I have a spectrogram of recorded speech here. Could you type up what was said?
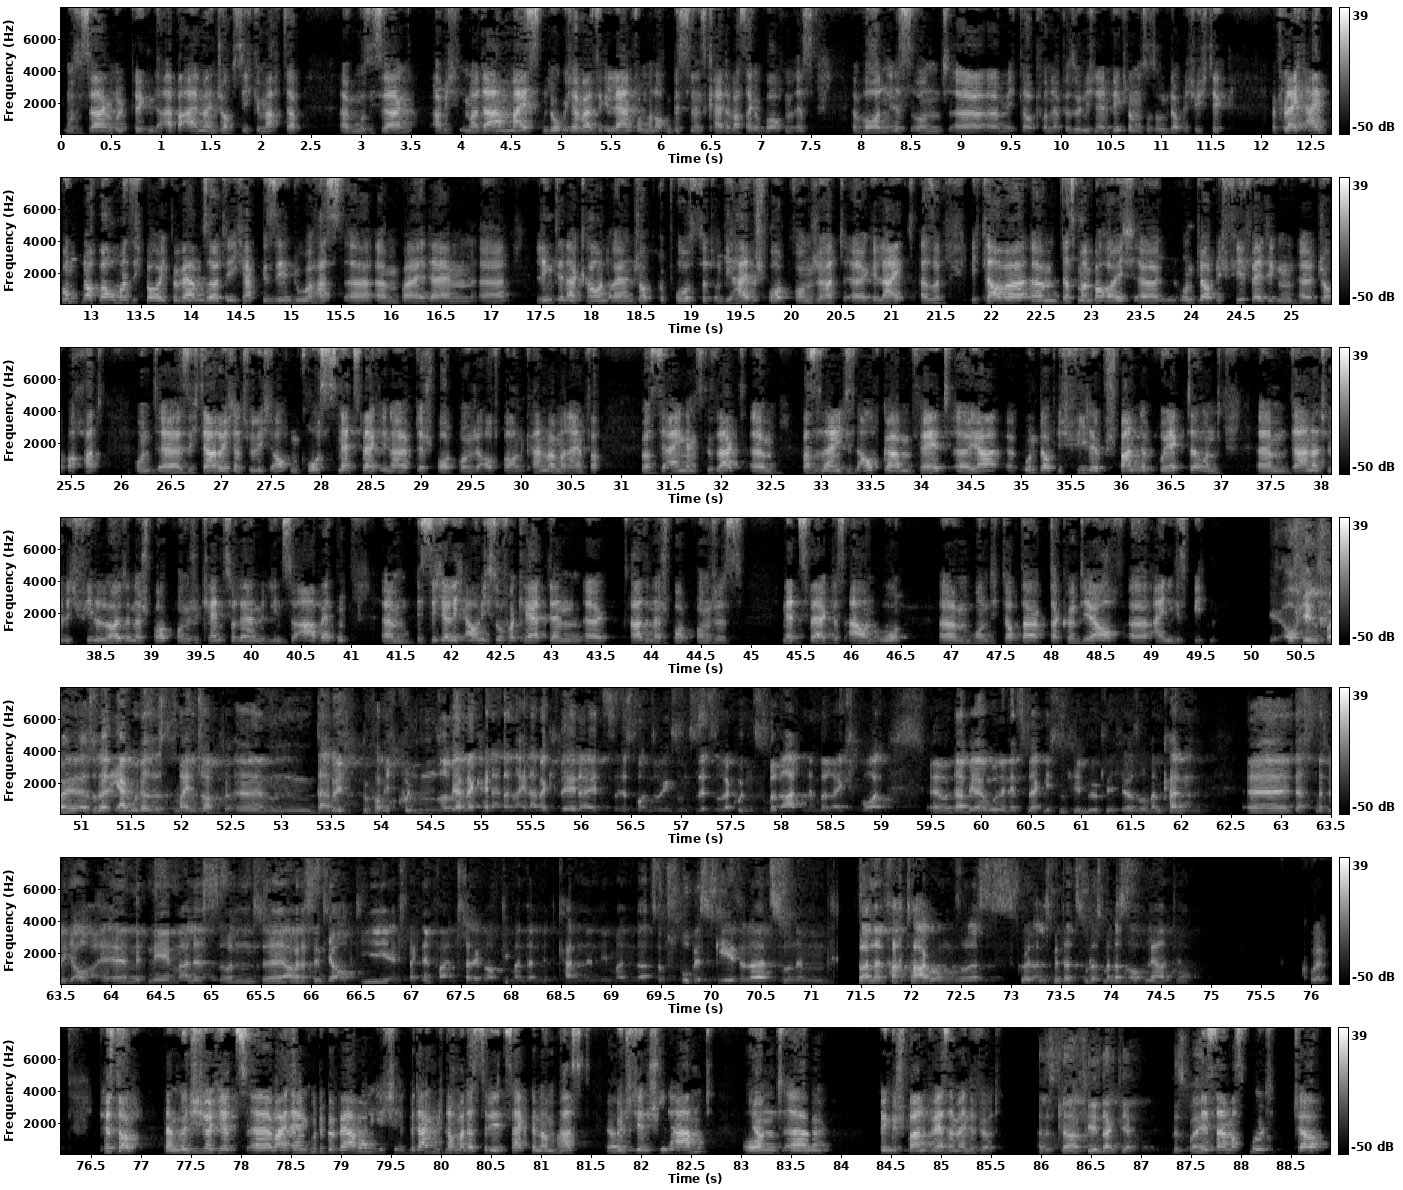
muss ich sagen, rückblickend bei all meinen Jobs, die ich gemacht habe, äh, muss ich sagen, habe ich immer da am meisten logischerweise gelernt, wo man auch ein bisschen ins kalte Wasser geworfen ist worden ist. Und äh, ähm, ich glaube, von der persönlichen Entwicklung ist das unglaublich wichtig. Vielleicht ein Punkt noch, warum man sich bei euch bewerben sollte. Ich habe gesehen, du hast äh, ähm, bei deinem äh, LinkedIn-Account euren Job gepostet und die halbe Sportbranche hat äh, geliked. Also ich glaube, ähm, dass man bei euch äh, einen unglaublich vielfältigen äh, Job auch hat und äh, sich dadurch natürlich auch ein großes Netzwerk innerhalb der Sportbranche aufbauen kann, weil man einfach Du hast ja eingangs gesagt, ähm, was ist eigentlich das Aufgabenfeld? Äh, ja, äh, unglaublich viele spannende Projekte und ähm, da natürlich viele Leute in der Sportbranche kennenzulernen, mit ihnen zu arbeiten, ähm, ist sicherlich auch nicht so verkehrt, denn äh, gerade in der Sportbranche ist Netzwerk das A und O ähm, und ich glaube, da, da könnt ihr auch äh, einiges bieten. Auf jeden Fall. Also das, ja gut, das ist mein Job. Ähm, dadurch bekomme ich Kunden. So, wir haben ja keine anderen Einnahmequellen als Sponsorings umzusetzen oder Kunden zu beraten im Bereich Sport. Äh, und da wäre ohne Netzwerk nicht so viel möglich. Also man kann äh, das natürlich auch äh, mitnehmen, alles. Und, äh, aber das sind ja auch die entsprechenden Veranstaltungen, auf die man dann mit kann, indem man da zum Spobis geht oder zu einem zu anderen Fachtagungen. So, das gehört alles mit dazu, dass man das auch lernt, ja. Cool. Christoph, dann wünsche ich euch jetzt äh, weiterhin gute Bewerbung. Ich bedanke mich nochmal, dass du dir die Zeit genommen hast. Ja. Wünsche dir einen schönen Abend und ja. ähm, bin gespannt, wer es am Ende wird. Alles klar, vielen Dank dir. Bis bald. Bis dann, mach's gut. Ciao.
